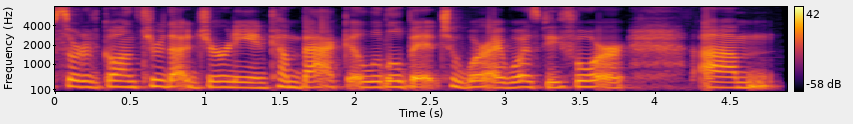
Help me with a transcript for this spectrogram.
sort of gone through that journey and come back a little bit to where I was before. Um,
